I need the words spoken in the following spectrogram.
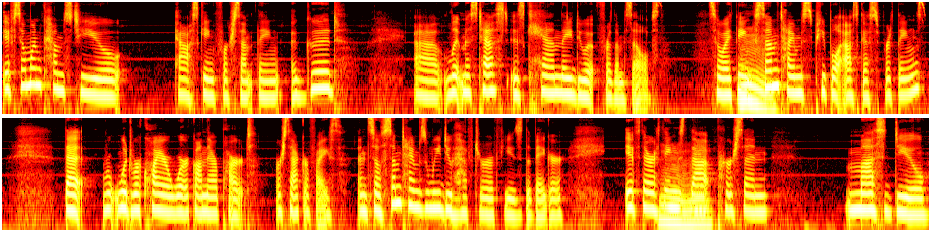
If someone comes to you asking for something, a good uh, litmus test is can they do it for themselves? So I think sometimes people ask us for things that r- would require work on their part or sacrifice. And so sometimes we do have to refuse the beggar. If there are things mm-hmm. that person must do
